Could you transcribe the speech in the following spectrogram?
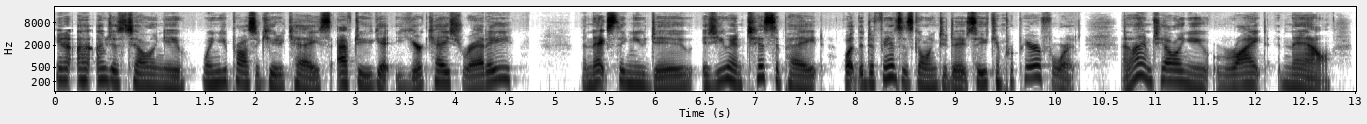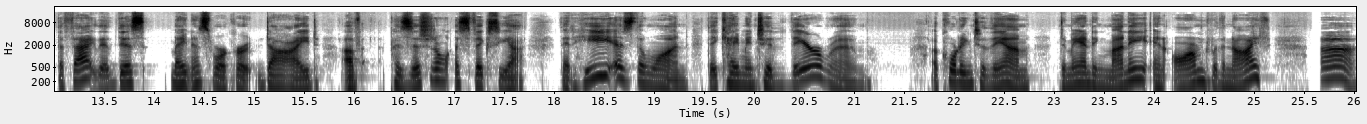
You know, I, am just telling you, when you prosecute a case, after you get your case ready, the next thing you do is you anticipate what the defense is going to do so you can prepare for it. And I am telling you right now, the fact that this maintenance worker died of positional asphyxia, that he is the one that came into their room, according to them, demanding money and armed with a knife, uh,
